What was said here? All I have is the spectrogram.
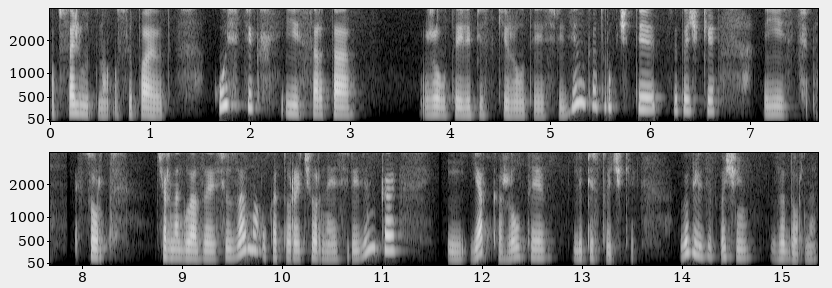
абсолютно усыпают кустик. Есть сорта желтые лепестки, желтая серединка, трубчатые цветочки. Есть сорт черноглазая Сюзанна, у которой черная серединка и ярко-желтые лепесточки. Выглядит очень задорно.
